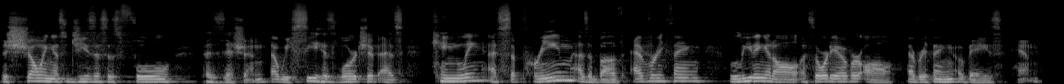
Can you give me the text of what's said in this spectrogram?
is showing us Jesus' full position, that we see his lordship as kingly, as supreme, as above everything, leading it all, authority over all, everything obeys him.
